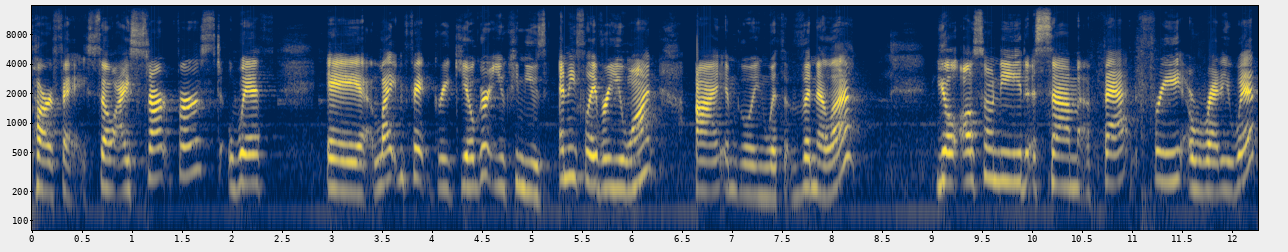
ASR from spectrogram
parfait. So I start first with a light and fit Greek yogurt. You can use any flavor you want. I am going with vanilla. You'll also need some fat-free Reddi-wip.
